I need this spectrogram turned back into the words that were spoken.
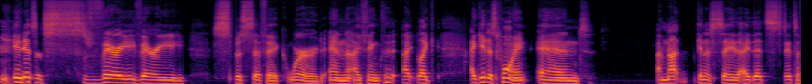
it is a very very specific word and i think that i like i get his point and i'm not gonna say that I, it's it's a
